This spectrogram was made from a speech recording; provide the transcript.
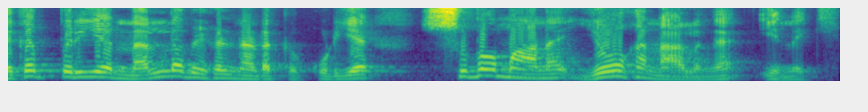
மிகப்பெரிய நல்லவைகள் நடக்கக்கூடிய சுபமான யோக நாளுங்க இன்னைக்கு.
